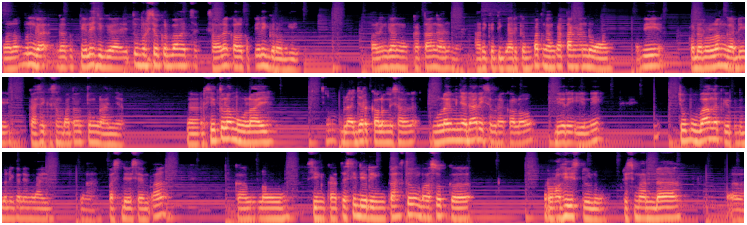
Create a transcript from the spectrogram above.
Walaupun nggak nggak kepilih juga itu bersyukur banget. Soalnya kalau kepilih grogi. Paling nggak ngangkat tangan. Hari ketiga hari keempat ngangkat tangan doang. Tapi kodarullah nggak dikasih kesempatan untuk nanya. Nah dari situlah mulai belajar kalau misalnya mulai menyadari sebenarnya kalau diri ini cukup banget gitu dibandingkan yang lain. Nah pas di SMA kalau singkatnya sih diringkas tuh masuk ke Rohis dulu. Rismanda eh,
